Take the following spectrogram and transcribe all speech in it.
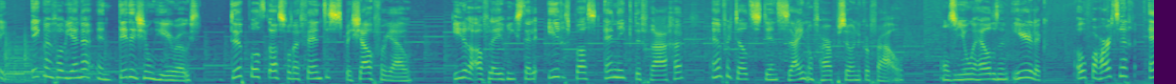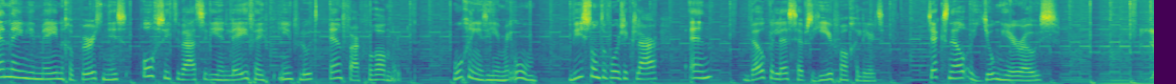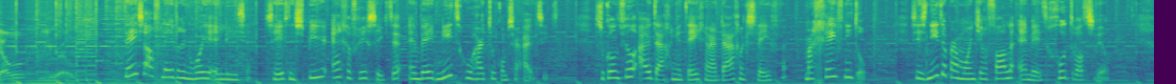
Hi, ik ben Fabienne en dit is Young Heroes, de podcast van Aventus speciaal voor jou. Iedere aflevering stellen Iris Bas en ik de vragen en vertelt de student zijn of haar persoonlijke verhaal. Onze jonge helden zijn eerlijk, openhartig en neem je mee in een gebeurtenis of situatie die hun leven heeft beïnvloed en vaak veranderd. Hoe gingen ze hiermee om? Wie stond er voor ze klaar? En welke les hebben ze hiervan geleerd? Check snel Young Heroes. Young Heroes. Deze aflevering hoor je Elise. Ze heeft een spier- en gewrichtsziekte en weet niet hoe haar toekomst eruit ziet. Ze komt veel uitdagingen tegen in haar dagelijks leven, maar geeft niet op. Ze is niet op haar mondje gevallen en weet goed wat ze wil.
